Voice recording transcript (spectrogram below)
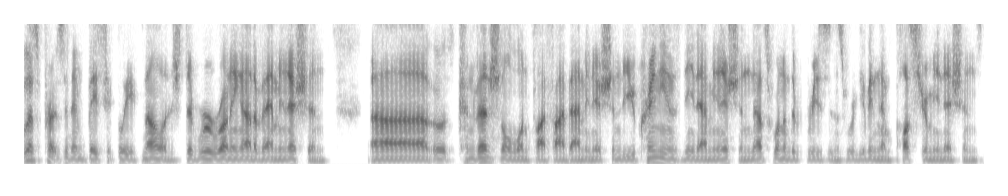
US president basically acknowledged that we're running out of ammunition uh, conventional 155 ammunition. The Ukrainians need ammunition. That's one of the reasons we're giving them cluster munitions.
